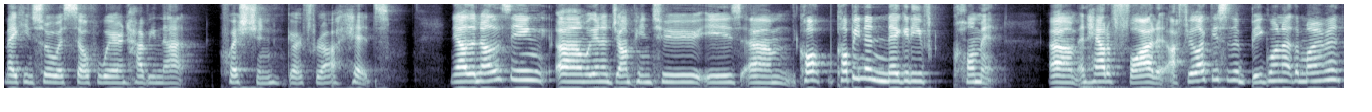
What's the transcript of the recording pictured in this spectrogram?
making sure we're self aware and having that question go through our heads. Now, another thing um, we're going to jump into is um, cop- copying a negative comment um, and how to fight it. I feel like this is a big one at the moment.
